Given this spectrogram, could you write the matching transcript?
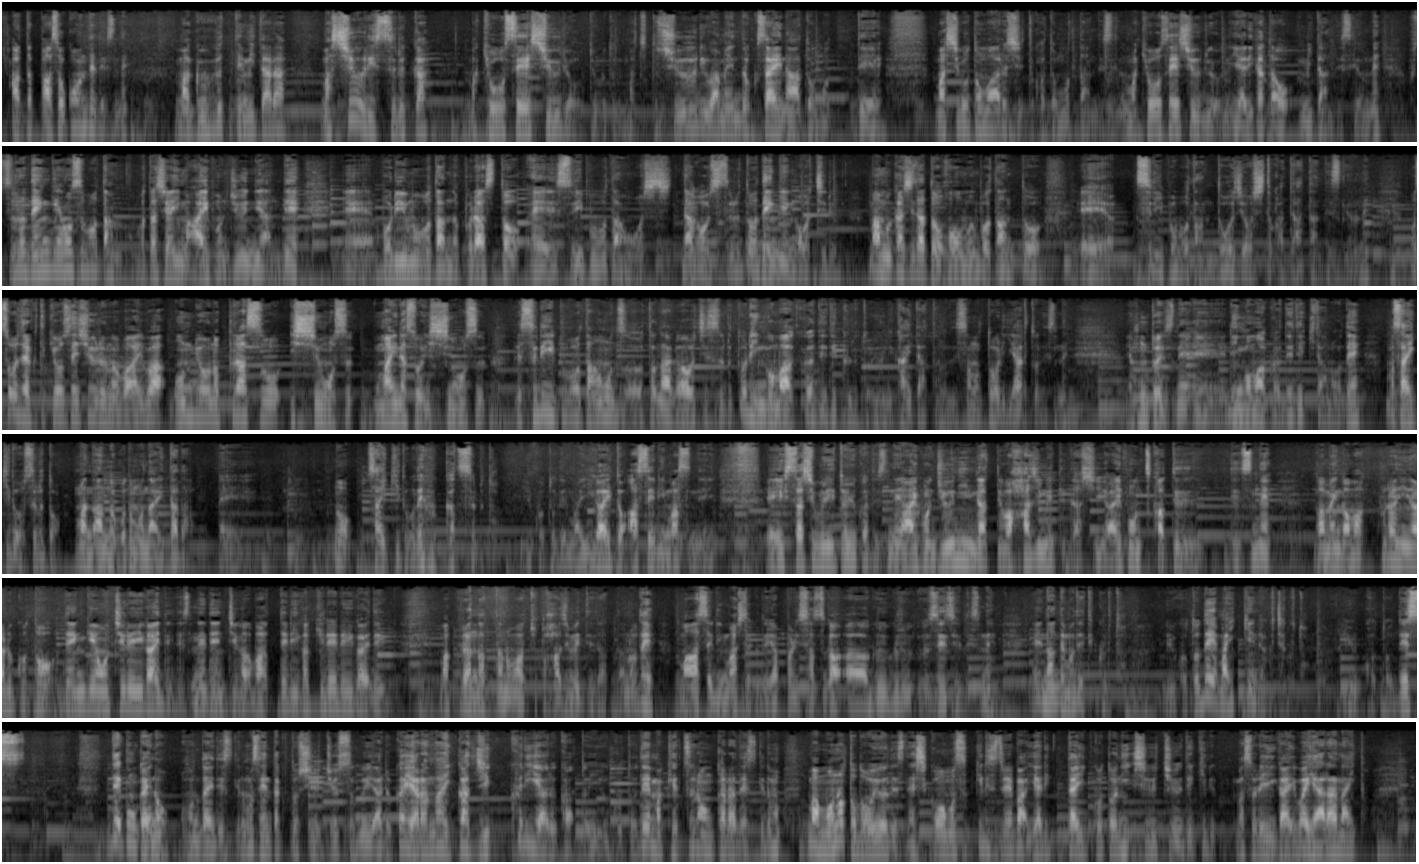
あったパソコンでですねまあググってみたら、まあ、修理するかまあ、強制終了ということで、まあ、ちょっと修理は面倒くさいなと思って、まあ、仕事もあるしとかと思ったんですけど、まあ、強制終了のやり方を見たんですけどね。普通の電源を押すボタン私は今 iPhone12 なんで、えー、ボリュームボタンのプラスと、えー、スリープボタンを押し長押しすると電源が落ちる。まあ、昔だとホームボタンと、えー、スリープボタン同時押しとかってあったんですけどね、まあ、そうじゃなくて強制終了の場合は音量のプラスを一瞬押す。マイナスを一瞬押す。でスリープボタンをずっと長押しするとリンゴマークが出てくるというふうに書いてあったのでその通りやるとですね。本当にですね、えー、リンゴマークが出てきたので、まあ、再起動すると、まあ、何のこともないただ、えー、の再起動で復活すると。いうことで、まあ、意外と焦りますね、えー、久しぶりというかですね iPhone12 になっては初めてだし iPhone 使っててですね画面が真っ暗になること電源落ちる以外でですね電池がバッテリーが切れる以外で真っ暗になったのはちょっと初めてだったので、まあ、焦りましたけどやっぱりさすが Google 先生ですね、えー、何でも出てくるということで、まあ、一件落着ということです。で今回の本題ですけども選択と集中すぐやるかやらないかじっくりやるかということで、まあ、結論からですけども、まあ、物と同様ですね思考もすっきりすればやりたいことに集中できる、まあ、それ以外はやらないと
